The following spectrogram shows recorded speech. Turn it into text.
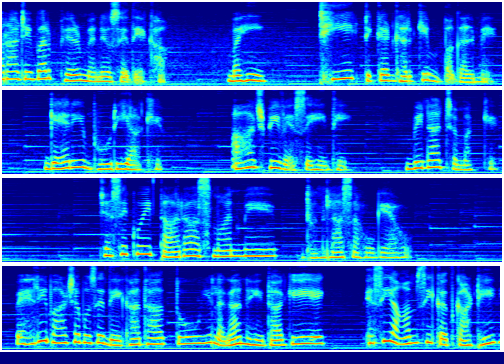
और आज एक बार फिर मैंने उसे देखा। वहीं ठीक टिकट घर के बगल में गहरी भूरी आँखें आज भी वैसे ही थी, बिना चमक के। जैसे कोई तारा आसमान में धुंधला सा हो गया हो। पहली बार जब उसे देखा था तो ये लगा नहीं था कि एक ऐसी आम सी कदकाठी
